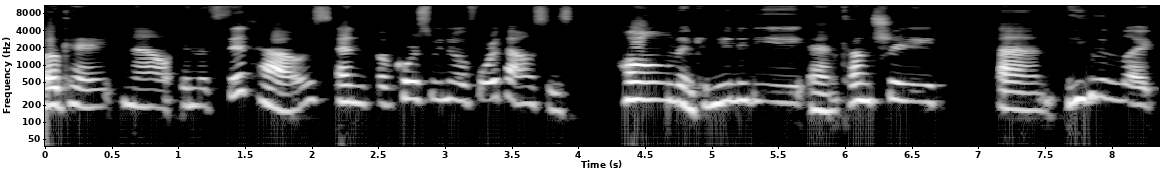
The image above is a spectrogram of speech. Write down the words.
Okay, now in the fifth house, and of course we know fourth house is home and community and country, and even like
